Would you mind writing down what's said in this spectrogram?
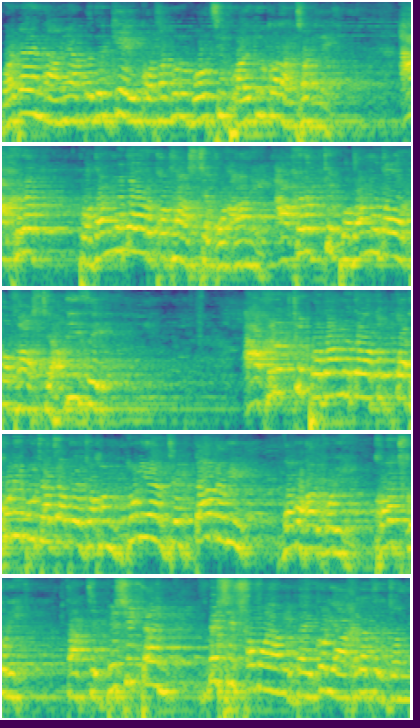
ভয় পাবেন না, আমি আপনাদেরকে এই কথাগুলো বলছি, ভয় দূর করার জন্যে। আখেরাত প্রাধান্য দেওয়ার কথা আসছে কোরআনে, আখেরাতকে প্রাধান্য দেওয়ার কথা আসছে হাদিসে। আখেরাতকে প্রাধান্য দেওয়া তো তখনই বোঝা যাবে যখন দুনিয়ার যে টাইম আমি ব্যবহার করি, খরচ করি, তার চেয়ে বেশি টাইম, বেশি সময় আমি ব্যয় করি আখেরাতের জন্য।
